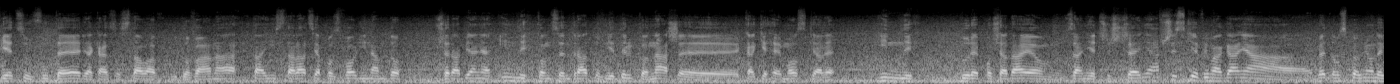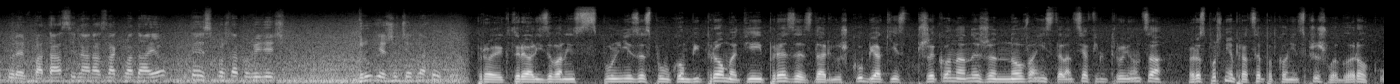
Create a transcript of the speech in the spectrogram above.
piecu WTR, jaka została wbudowana. Ta instalacja pozwoli nam do przerabiania innych koncentratów, nie tylko nasze KGHM-owskie, ale innych które posiadają zanieczyszczenia. Wszystkie wymagania będą spełnione, które batasy na nas nakładają. To jest, można powiedzieć, drugie życie dla huty. Projekt realizowany jest wspólnie ze spółką Bipromet. Jej prezes Dariusz Kubiak jest przekonany, że nowa instalacja filtrująca rozpocznie pracę pod koniec przyszłego roku.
